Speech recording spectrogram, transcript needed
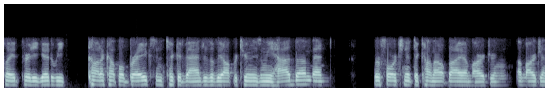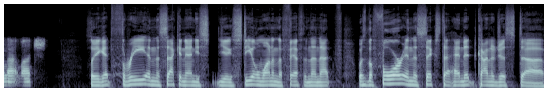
played pretty good. We caught a couple breaks and took advantage of the opportunities when we had them, and we're fortunate to come out by a margin a margin that much. So you get three in the second end, you you steal one in the fifth, and then that was the four in the sixth to end it. Kind of just uh,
